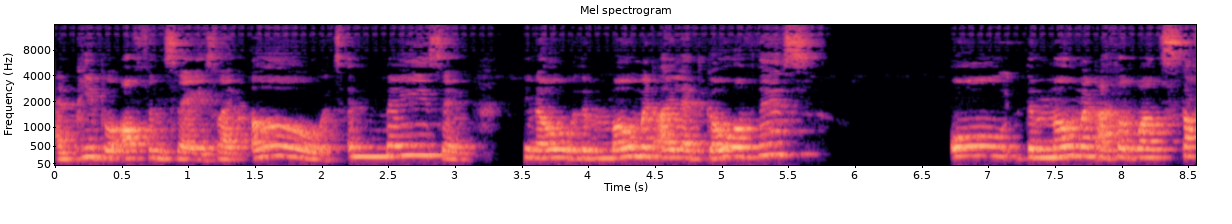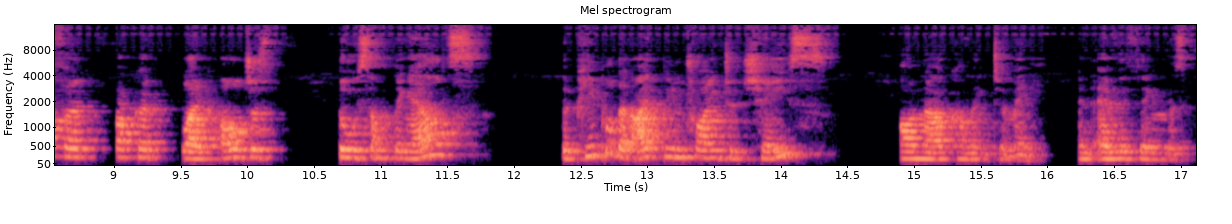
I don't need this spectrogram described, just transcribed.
And people often say, it's like, oh, it's amazing you know, the moment I let go of this, all the moment I thought, well, stuff it, fuck it, like I'll just do something else. The people that I've been trying to chase are now coming to me, and everything is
